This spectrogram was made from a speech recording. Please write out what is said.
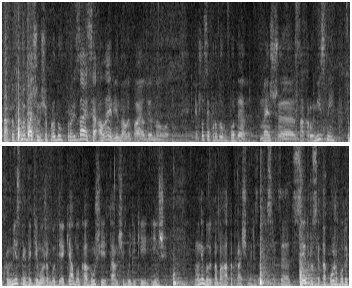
Так, тобто ми бачимо, що продукт прорізається, але він налипає один на одного. Якщо цей продукт буде менш е, сахаромісний, цукромісний, такий може бути як яблука, груші там, чи будь-які інші, вони будуть набагато краще нарізатися. Цитруси також будуть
